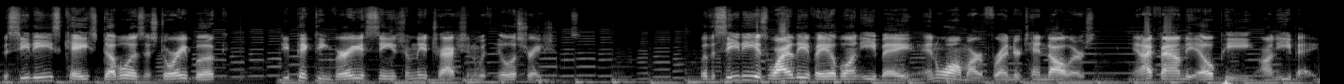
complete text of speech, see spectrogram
The CD's case doubled as a storybook depicting various scenes from the attraction with illustrations. But the CD is widely available on eBay and Walmart for under $10, and I found the LP on eBay.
